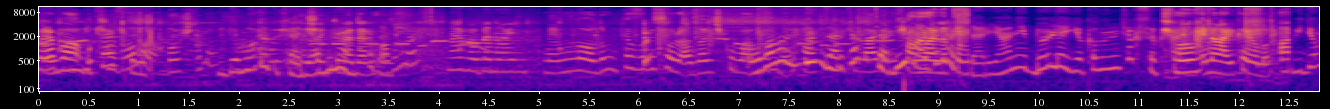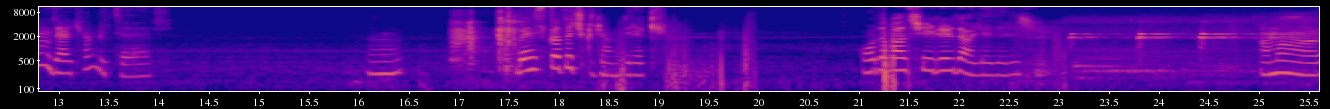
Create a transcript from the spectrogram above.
Merhaba, oturdum ama boş değil mi? Videomuz da biter ya. Teşekkür ederim. Adın ne? Merhaba ben Aylin. Memnun oldum. Hızlı bir soru. Azar hiç O kullandım. zaman videomuz erken biter değil mi arkadaşlar? Yani böyle yakalanacaksak tanışmanın en harika yolu. videomuz erken biter. Ben üst kata çıkacağım direkt. Orada bazı şeyleri de hallederiz. Ama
